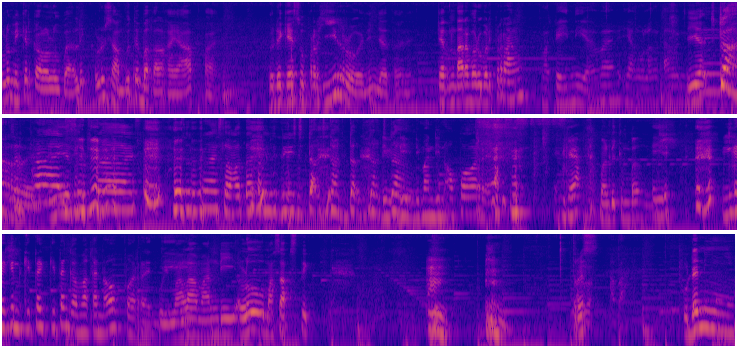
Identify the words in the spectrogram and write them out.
lu mikir kalau lu balik lu sambutnya bakal kayak apa udah kayak superhero ini jatuhnya. Kayak tentara baru balik perang. Maka ini ya apa yang ulang tahun. Iya, Eh, jedar. surprise Iya, surprise. surprise. Selamat datang di cedak cedak cedak cedak di, di, dimandiin opor ya. Enggak. Mandi kembang. iya enggak kan kita kita nggak makan opor aja Wih, malah mandi. Lu masak stick. Terus apa udah nih.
